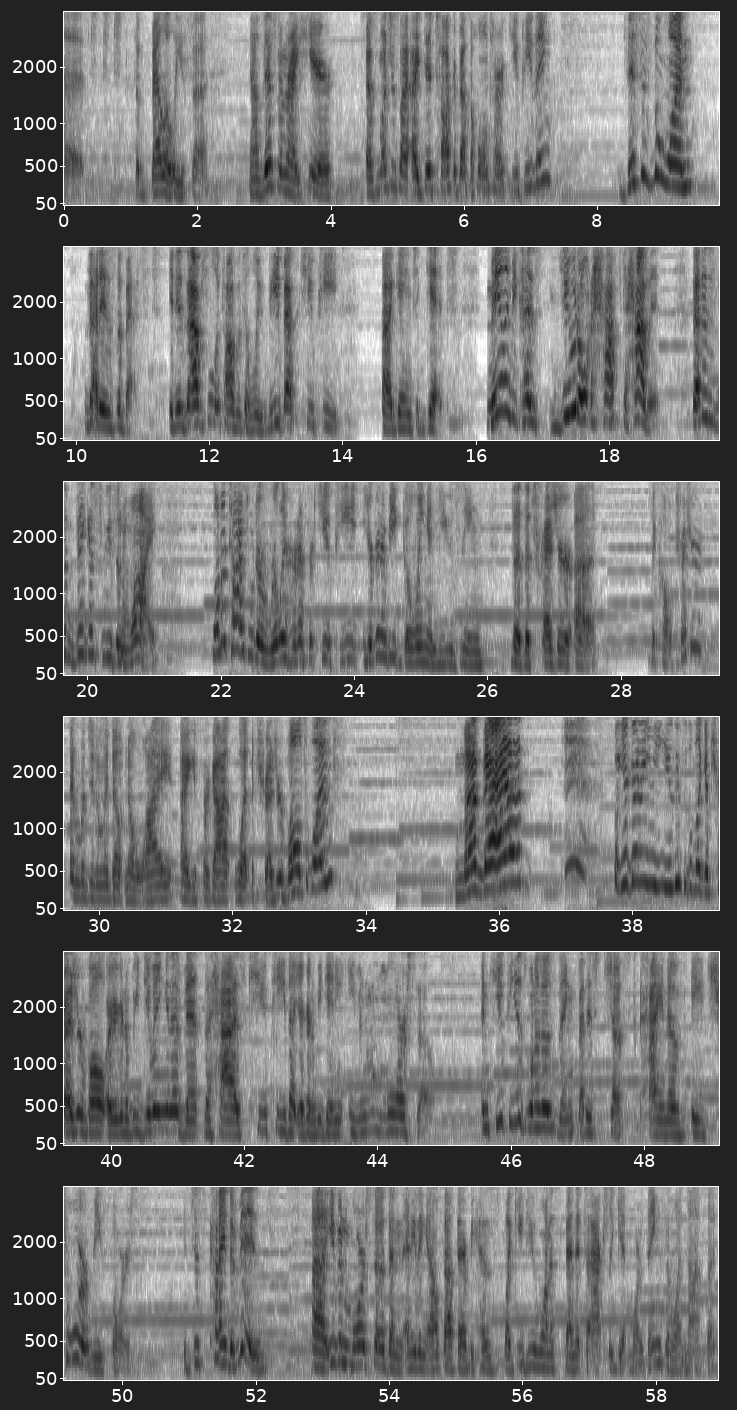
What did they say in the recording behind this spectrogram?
the Bella Lisa. Now this one right here, as much as I, I did talk about the whole entire QP thing, this is the one that is the best. It is absolutely positively the best QP uh, game to get. Mainly because you don't have to have it. That is the biggest reason why. A lot of times when they're really hurting for QP, you're going to be going and using the, the treasure, uh, what's it called? Treasure? I legitimately don't know why I forgot what a treasure vault was. My bad! But you're going to be using something like a treasure vault, or you're going to be doing an event that has QP that you're going to be gaining even more so. And QP is one of those things that is just kind of a chore resource. It just kind of is. Uh, even more so than anything else out there because, like, you do want to spend it to actually get more things and whatnot, but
